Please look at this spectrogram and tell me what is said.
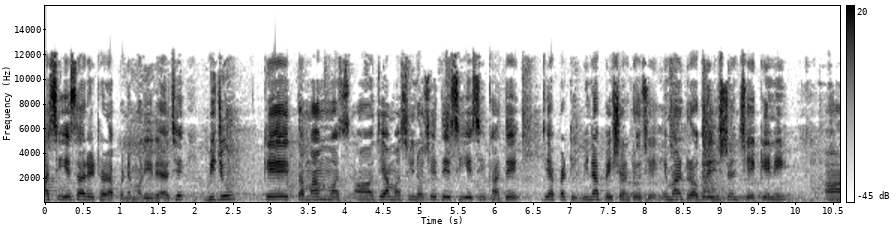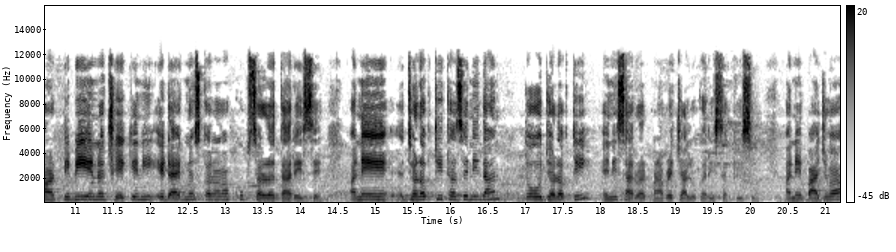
આ સીએસઆર હેઠળ આપણને મળી રહ્યા છે. બીજું કે તમામ જે આ મશીનો છે તે સીએસસી ખાતે જે આપણા ટીબીના પેશન્ટો છે, એમાં ડ્રગ રેઝિસ્ટન્ટ છે કે નહીં ટીબી એનો છે કે નહીં, એ ડાયગ્નોસ કરવામાં ખૂબ સરળતા રહેશે. અને ઝડપથી થશે નિદાન, તો ઝડપથી એની સારવાર પણ આપણે ચાલુ કરી શકીશું. અને બાજવા,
